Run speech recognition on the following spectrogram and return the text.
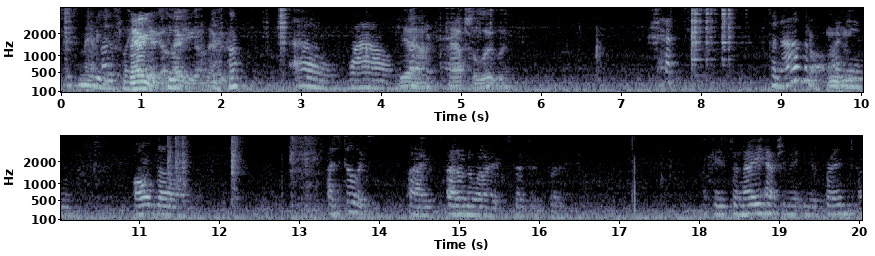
it's maybe just like. There you go, there you go, there you go. Uh-huh. Oh, wow, look Yeah, at that. absolutely. That's phenomenal. I Mhm. mean, all the, I still, ex- I, I don't know what I expected, but. Okay, so now you have to make me a friend, huh?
